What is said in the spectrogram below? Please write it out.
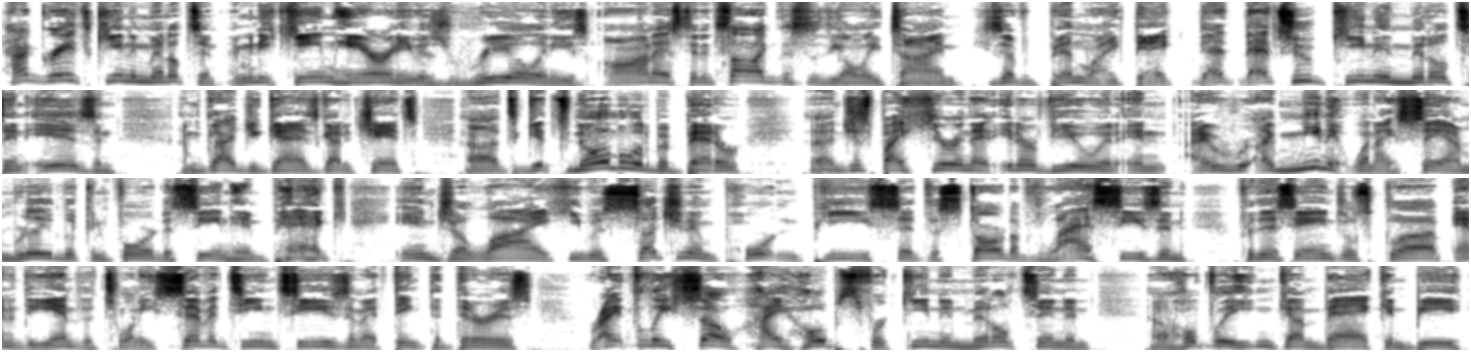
How great's Keynan Middleton? I mean, he came here and he was real and he's honest, and it's not like this is the only time he's ever been like that. That that's who Keynan Middleton is, and I'm glad you guys got a chance uh, to get to know him a little bit better uh, just by hearing that interview. And, and I, I mean it when I say I'm really looking forward to seeing him back in July. He was such an important piece at the start of last season for this Angels club and at the end of the 2017 season. I think that there is rightfully so high hopes for Keynan Middleton, and uh, hopefully he can come back and be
